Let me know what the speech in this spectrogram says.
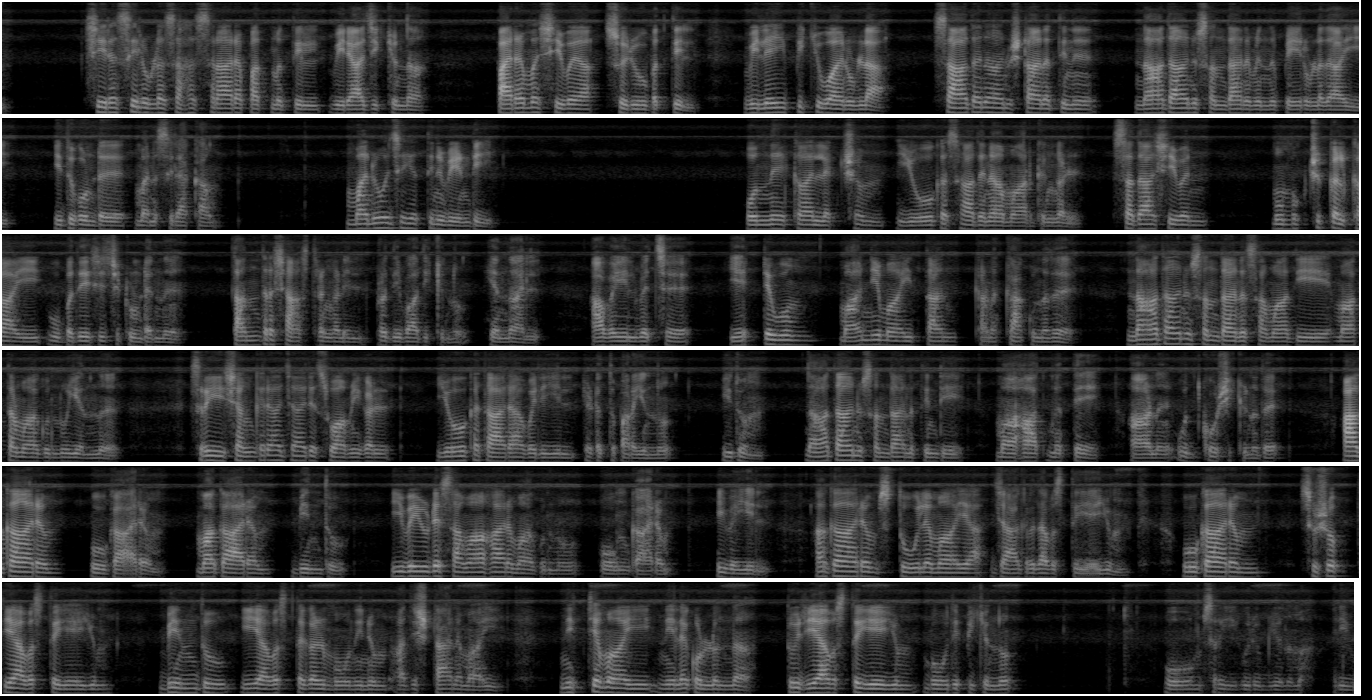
ശിരസിലുള്ള സഹസ്രാര പത്മത്തിൽ വിരാജിക്കുന്ന പരമശിവ സ്വരൂപത്തിൽ വിലയിപ്പിക്കുവാനുള്ള സാധനാനുഷ്ഠാനത്തിന് നാദാനുസന്ധാനമെന്ന് പേരുള്ളതായി ഇതുകൊണ്ട് മനസ്സിലാക്കാം. മനോജയത്തിനു വേണ്ടി ഒന്നേക്കാൽ ലക്ഷം യോഗസാധനാ മാർഗങ്ങൾ സദാശിവൻ മുമുക്ഷുക്കൾക്കായി ഉപദേശിച്ചിട്ടുണ്ടെന്ന് തന്ത്രശാസ്ത്രങ്ങളിൽ പ്രതിപാദിക്കുന്നു. എന്നാൽ അവയിൽ വെച്ച് ഏറ്റവും മാന്യമായി താൻ കണക്കാക്കുന്നത് നാദാനുസന്ധാന സമാധിയെ മാത്രമാകുന്നു എന്ന് ശ്രീ ശങ്കരാചാര്യ സ്വാമികൾ യോഗതാരാവലിയിൽ എടുത്തു പറയുന്നു. ഇതും നാദാനുസന്ധാനത്തിന്റെ മഹാത്മ്യത്തെ ആണ് ഉദ്ഘോഷിക്കുന്നത്. അകാരം ഉകാരം മകാരം ബിന്ദു ഇവയുടെ സമാഹാരമാകുന്നു ഓങ്കാരം ഇവയിൽ അകാരം സ്ഥൂലമായ ജാഗ്രതാവസ്ഥയെയും ഉകാരം സുഷുപ്തിയാവസ്ഥയെയും ബിന്ദു ഈ അവസ്ഥകൾ മൂന്നിനും അധിഷ്ഠാനമായി നിത്യമായി നിലകൊള്ളുന്ന തുര്യാവസ്ഥയെയും ബോധിപ്പിക്കുന്നു. ഓം ശ്രീ ഗുരുഭ്യോ നമ. ഹരി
